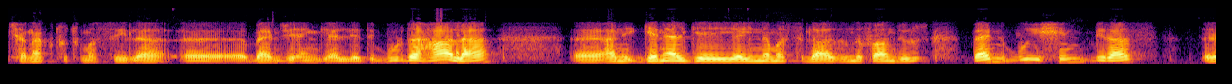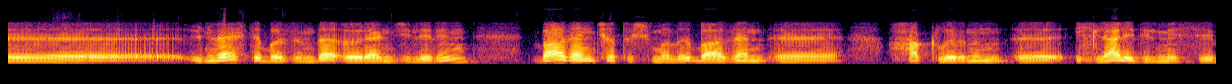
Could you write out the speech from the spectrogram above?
çanak tutmasıyla bence engelledi. Burada hala hani genelgeyi yayınlaması lazımdı falan diyoruz. Ben bu işin biraz üniversite bazında öğrencilerin bazen çatışmalı, bazen e, haklarının e, ihlal edilmesi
